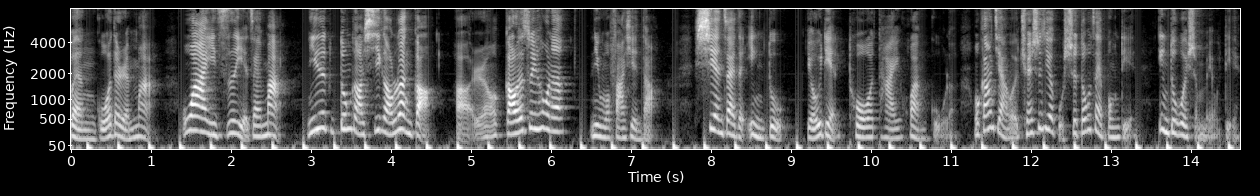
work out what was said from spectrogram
本国的人骂，外资也在骂，你东搞西搞乱搞啊，然后搞到最后呢，你有没有发现到现在的印度有一点脱胎换骨了？我刚讲了，全世界股市都在崩跌，印度为什么没有跌？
